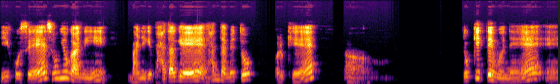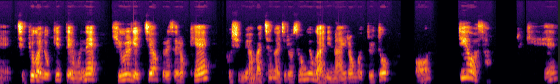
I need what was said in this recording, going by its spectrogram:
이곳에 송유관이 만약에 바닥에 한다면 또 이렇게 어, 높기 때문에 예, 지표가 높기 때문에 기울겠죠. 그래서 이렇게 보시면 마찬가지로 송유관이나 이런 것들도 어, 띄워서 이렇게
